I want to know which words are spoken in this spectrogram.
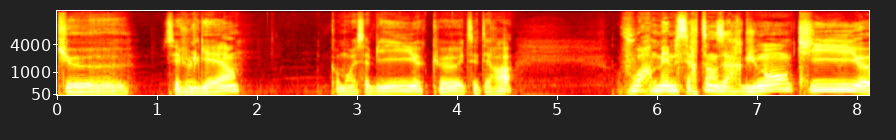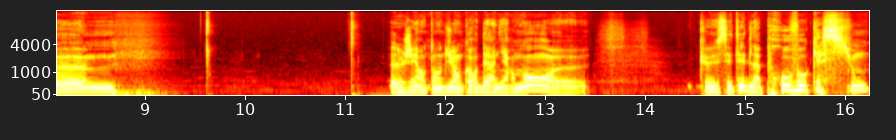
que c'est vulgaire, comment elles s'habillent, que, etc. Voire même certains arguments qui... J'ai entendu encore dernièrement que c'était de la provocation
